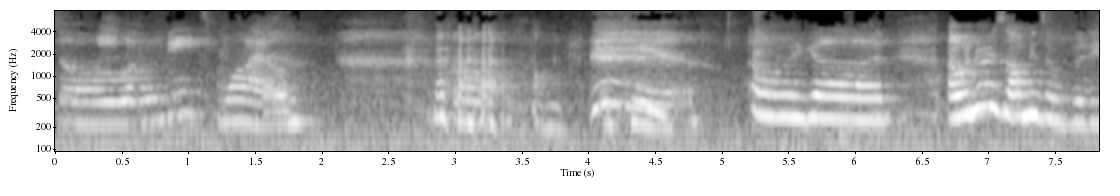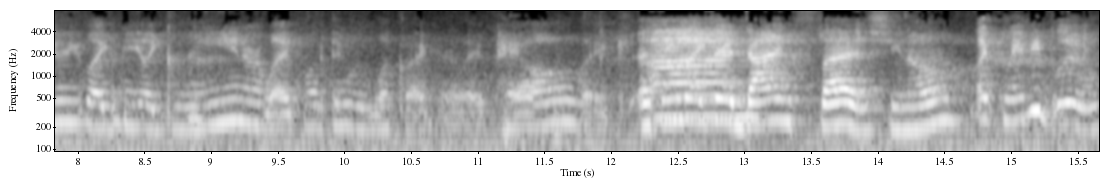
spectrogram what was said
So, what movie? Wild. Oh, I can't. Oh my god. I wonder if zombies would really like be like green or like what they would look like or like pale. Like I think like they're Um, dying flesh, you know? Like maybe blue.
